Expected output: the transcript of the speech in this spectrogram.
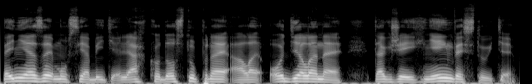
Peniaze musia byť ľahko dostupné, ale oddelené, takže ich neinvestujte.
